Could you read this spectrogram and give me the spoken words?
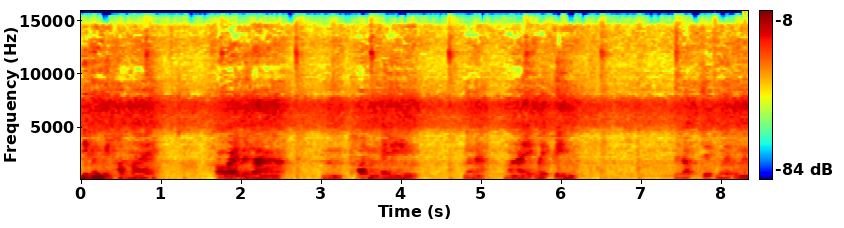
พี่ถึงมีท่อนไม้ เอาไว้เวลาท่อนไอ้นั่นน่ะไม้ไว้กิ้งเวลาเจ็บเมื่อยตรงไหน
